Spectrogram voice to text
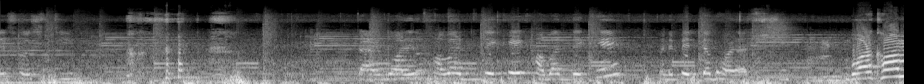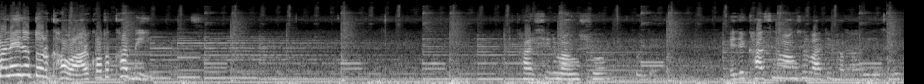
না ষষ্ঠী। তাই বরের খাবার দেখে খাবার দেখে মানে পেটটা ভরাচ্ছি। বর খাওয়া মানেই তো তোর খাওয়া, আর কত খাবি? খাসির মাংস। এই যে খাসির মাংসের বাটি ভাঙা হয়ে গেছে।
